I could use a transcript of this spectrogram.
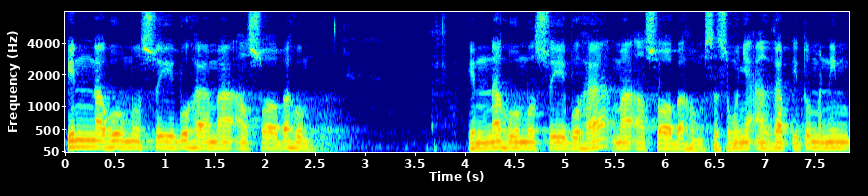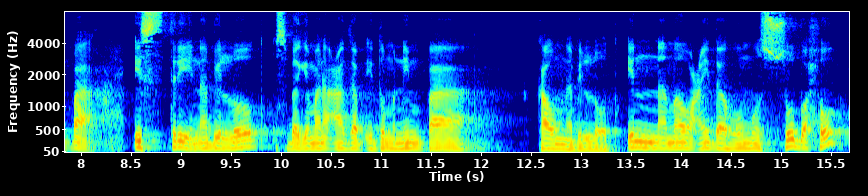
Innahu musibuha ma asabahum. Innahu musibuha ma asabahum. Sesungguhnya azab itu menimpa istri Nabi Lot sebagaimana azab itu menimpa kaum Nabi Lot. Inna mau'idahumus subhu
